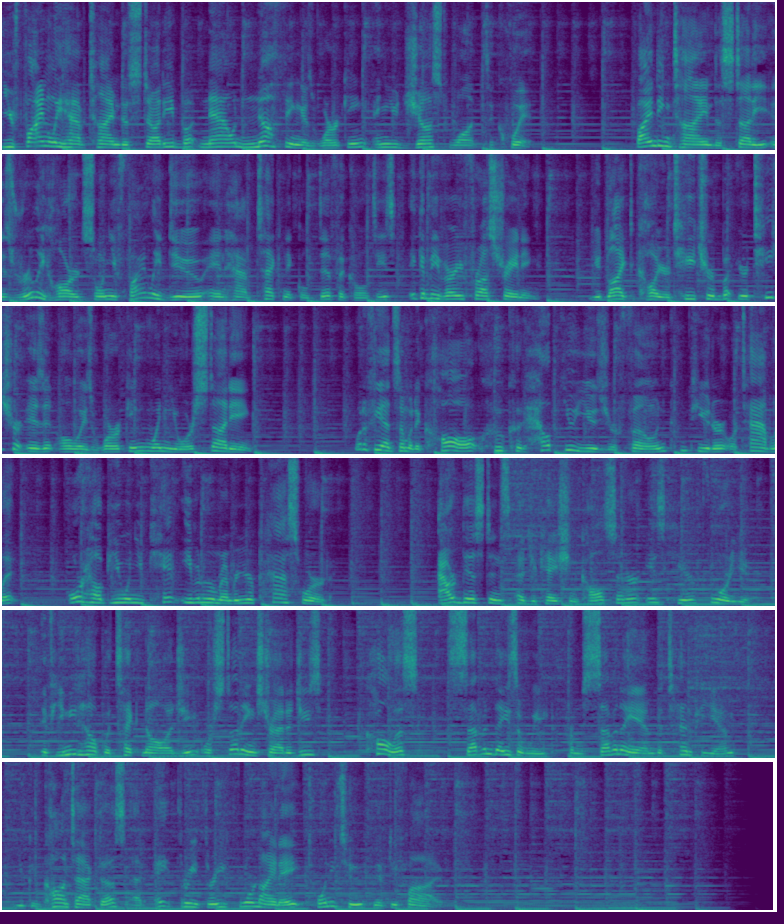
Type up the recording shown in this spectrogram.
You finally have time to study, but now nothing is working and you just want to quit. Finding time to study is really hard, so when you finally do and have technical difficulties, it can be very frustrating. You'd like to call your teacher, but your teacher isn't always working when you're studying. What if you had someone to call who could help you use your phone, computer, or tablet, or help you when you can't even remember your password? Our distance education call center is here for you. If you need help with technology or studying strategies, call us seven days a week from 7 a.m. to 10 p.m. You can contact us at 833 498 2255.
